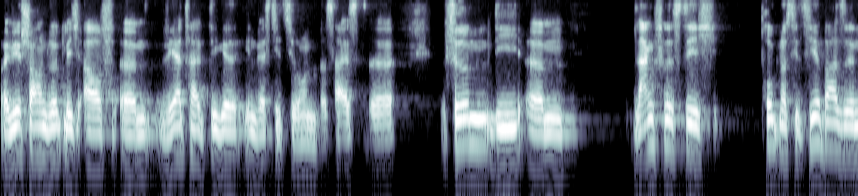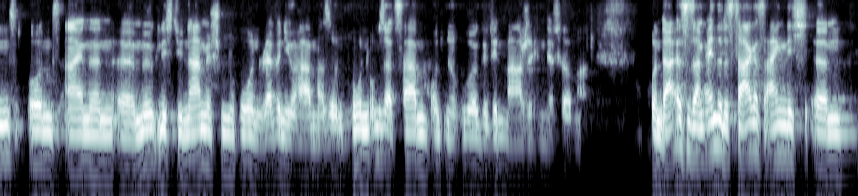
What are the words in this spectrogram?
Weil wir schauen wirklich auf ähm, werthaltige Investitionen. Das heißt, äh, Firmen, die ähm, langfristig prognostizierbar sind und einen äh, möglichst dynamischen hohen Revenue haben, also einen hohen Umsatz haben und eine hohe Gewinnmarge in der Firma. Und da ist es am Ende des Tages eigentlich ähm,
